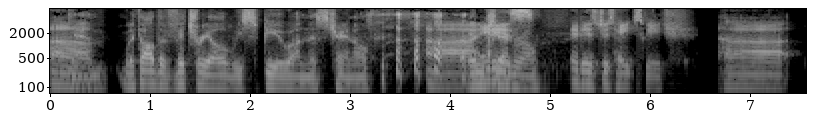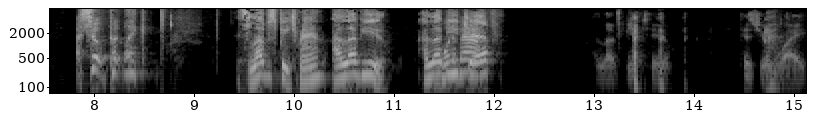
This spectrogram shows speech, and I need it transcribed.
Um, with all the vitriol we spew on this channel uh, in it is- general it is just hate speech. Uh, so, but like, it's love speech man i love you i love you about- jeff I love you too, because you're white.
